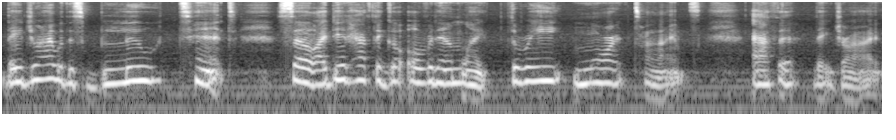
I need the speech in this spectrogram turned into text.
they dry with this blue tint. So I did have to go over them like three more times after they dried.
